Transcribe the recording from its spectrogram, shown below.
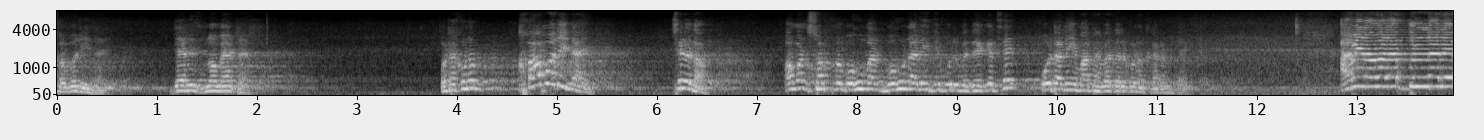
খবরই নাই। দেয়ার ইজ নো ম্যাটার ওটা কোনো খবরই নাই। ছেড়ে দাও। আমার স্বপ্ন বহুবার বহু নারী ইতিপূর্বে দেখেছে, ওটা নিয়ে মাথা ব্যথার কোনো কারণ নাই। আমি আমার আব্দুল্লাহ রে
